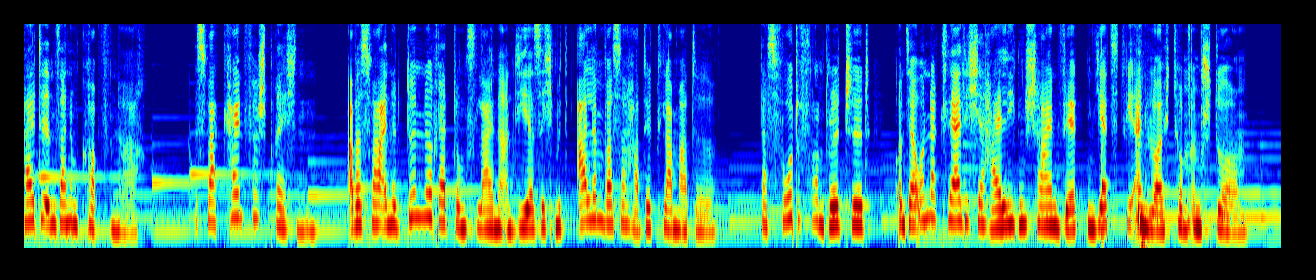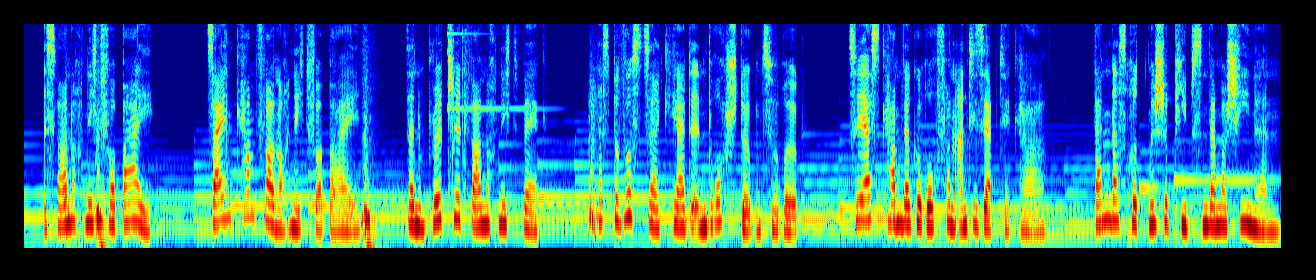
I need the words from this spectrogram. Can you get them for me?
hallte in seinem Kopf nach. Es war kein Versprechen, aber es war eine dünne Rettungsleine, an die er sich mit allem, was er hatte, klammerte. Das Foto von Bridget und der unerklärliche Heiligenschein wirkten jetzt wie ein Leuchtturm im Sturm. Es war noch nicht vorbei. Sein Kampf war noch nicht vorbei. Seine Bridget war noch nicht weg. Das Bewusstsein kehrte in Bruchstücken zurück. Zuerst kam der Geruch von Antiseptika dann das rhythmische Piepsen der Maschinen.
